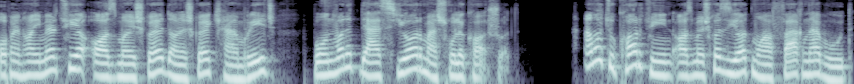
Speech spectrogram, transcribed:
اوپنهایمر توی آزمایشگاه دانشگاه کمبریج به عنوان دستیار مشغول کار شد. اما تو کار تو این آزمایشگاه زیاد موفق نبود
